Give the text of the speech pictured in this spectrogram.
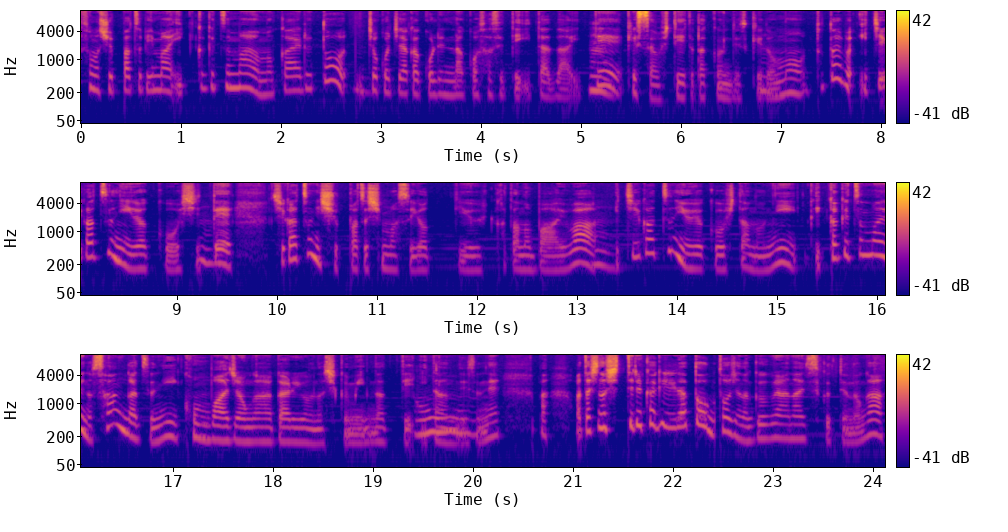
その出発日前1ヶ月前を迎えると一応こちらからご連絡をさせていただいて、うん。決済をしていただくんですけども、例えば1月に予約をして、4月に出発しますよっていう方の場合は、うん1月に予約をしたのに1ヶ月前の3月にコンバージョンが上がるような仕組みになっていたんですね。まあ、私の知ってる限りだと当時の Google アナリティクっていうのが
